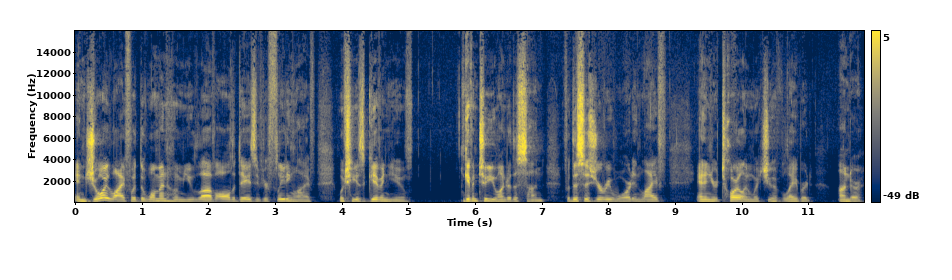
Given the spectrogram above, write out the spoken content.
Enjoy life with the woman whom you love all the days of your fleeting life, which he has given you, given to you under the sun, for this is your reward in life and in your toil in which you have labored under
